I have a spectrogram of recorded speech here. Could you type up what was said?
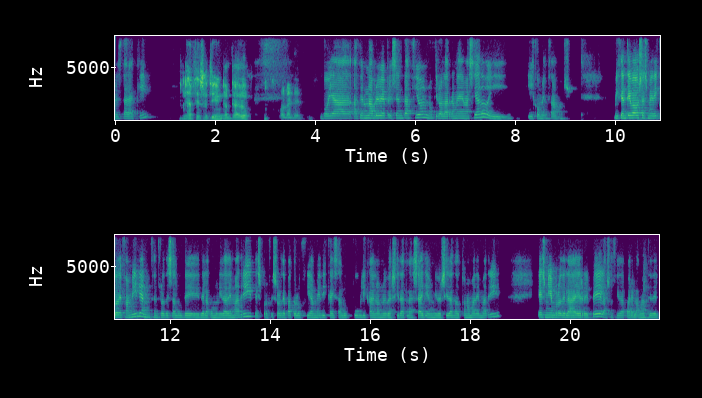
estar aquí. Gracias a ti, encantado. Igualmente. Voy a hacer una breve presentación, no quiero alargarme demasiado y comenzamos. Vicente Baos es médico de familia en un centro de salud de, la Comunidad de Madrid, es profesor de Patología Médica y Salud Pública en la Universidad La Salle, Universidad Autónoma de Madrid, es miembro de la ARP, la Sociedad para el Avance del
